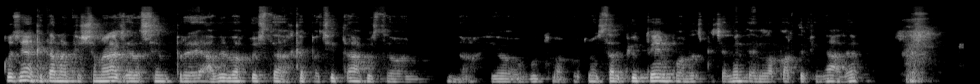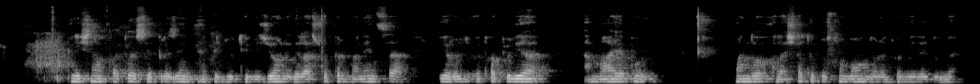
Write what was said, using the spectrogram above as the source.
Così anche Tamakrisha Maharaj sempre, aveva questa capacità, questo, no, io ho avuto l'opportunità di stare più tempo, specialmente nella parte finale, ci hanno fatto essere presenti anche gli ultimi giorni della sua permanenza, io ero proprio lì a, a Mayapur quando ha lasciato questo mondo nel 2002.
